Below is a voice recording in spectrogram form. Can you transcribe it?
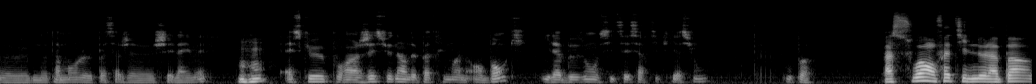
euh, notamment le passage chez l'AMF. Mhm. Est-ce que pour un gestionnaire de patrimoine en banque, il a besoin aussi de ces certifications ou pas? Bah, soit en fait il ne l'a pas,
